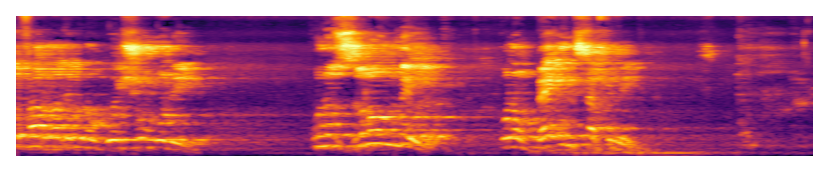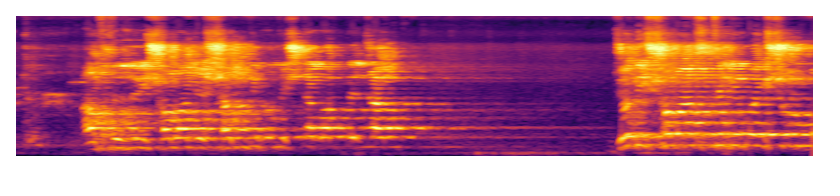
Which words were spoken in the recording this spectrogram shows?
দফার মাঝে কোনো বৈষম্য নেই, কোনো জুলুম নেই, কোনো বেইনসাফি নেই। আপনি যদি সমাজে শান্তি প্রতিষ্ঠা করতে চান, যদি সমাজ থেকে বৈষম্য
